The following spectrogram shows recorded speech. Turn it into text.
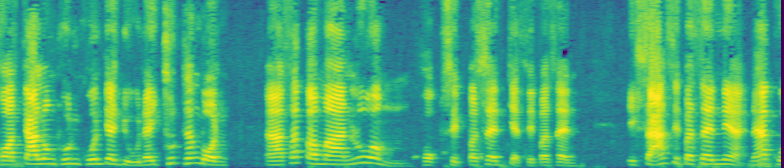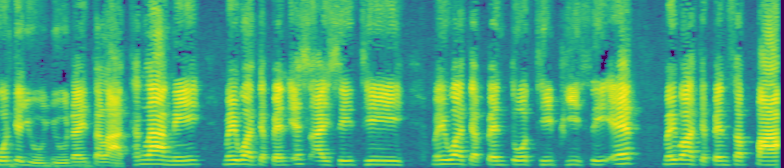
พอร์ตการลงทุนควรจะอยู่ในชุดทั้งบนอ่าสักประมาณร่วมหกสิบเป อร์เซ็นเจ็ดสิบเปอร์เซ็นต์อีก 30%เนี่ยนะควรจะอยู่อยู่ในตลาดข้างล่างนี้ ไม่ว่าจะเป็น SICT ไม่ว่าจะเป็นตัว TPCS ไม่ว่าจะเป็นสปา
